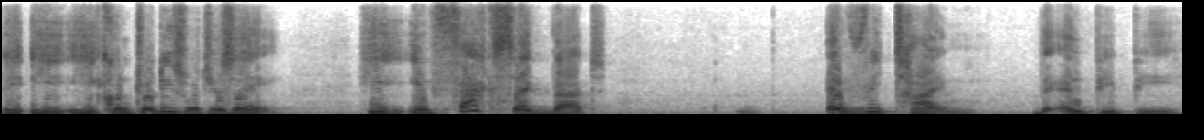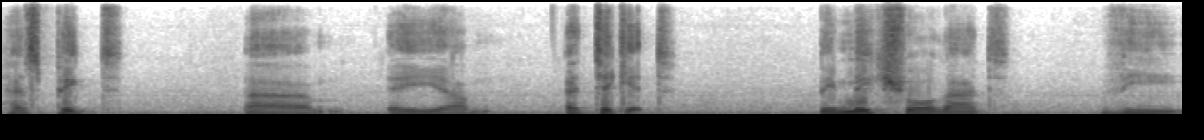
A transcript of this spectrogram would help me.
he, he he contradicts what you're saying. He in fact said that every time the NPP has picked um, a, um, a ticket, they make sure that the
